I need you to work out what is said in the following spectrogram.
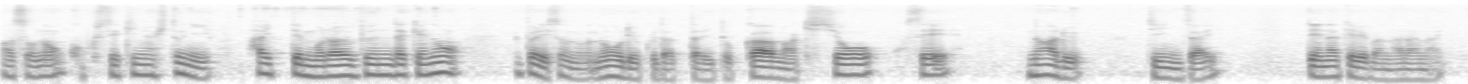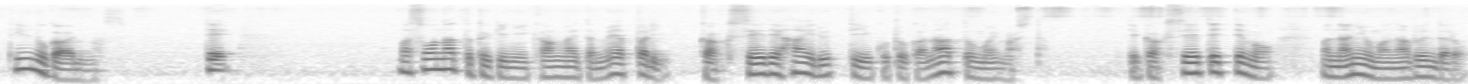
まあ、その国籍の人に入ってもらう分だけのやっぱりその能力だったりとか、まあ、希少性のある人材でなければならないっていうのがあります。で、まあ、そうなった時に考えたのはやっぱり学生で入るっていうことかなと思いました。で学生って言っても、まあ、何を学ぶんだろうっ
